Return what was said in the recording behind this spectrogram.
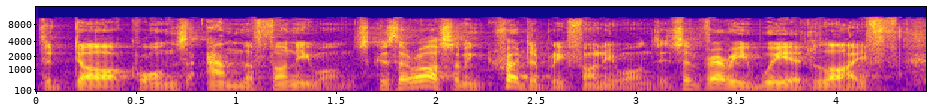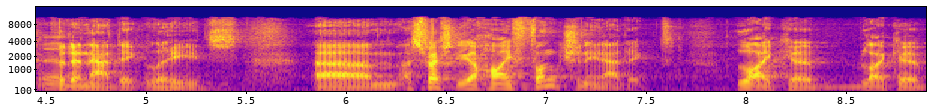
the, dark ones and the funny ones, because there are some incredibly funny ones. It's a very weird life yeah. that an addict leads, um, especially a high functioning addict, like a, like a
